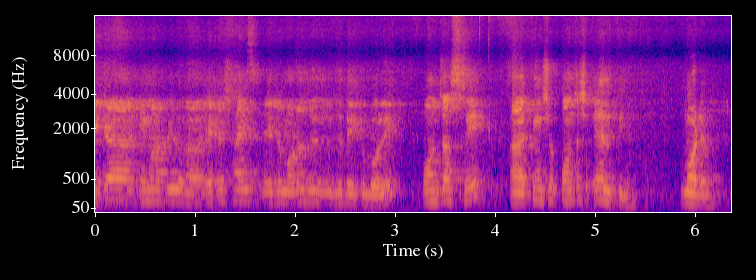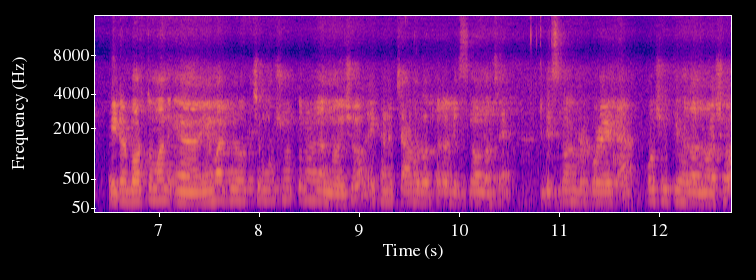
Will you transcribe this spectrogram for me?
এটার এমআরপি এটা সাইজ এটা মডেল যদি একটু বলি পঞ্চাশটি তিনশো পঞ্চাশ এলপি মডেল এটার বর্তমান এমআরপি হচ্ছে উনসত্তর হাজার নয়শো, এখানে চার হাজার টাকা ডিসকাউন্ট আছে। ডিসকাউন্টের পরে এটা পঁয়ষট্টি হাজার নয়শো।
